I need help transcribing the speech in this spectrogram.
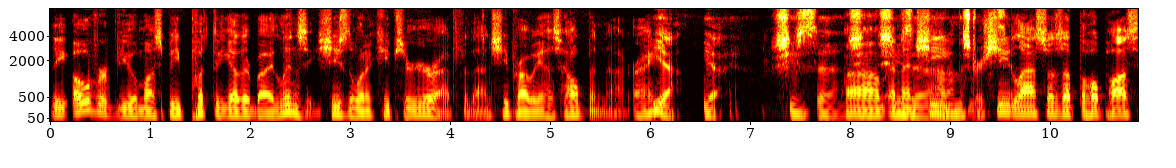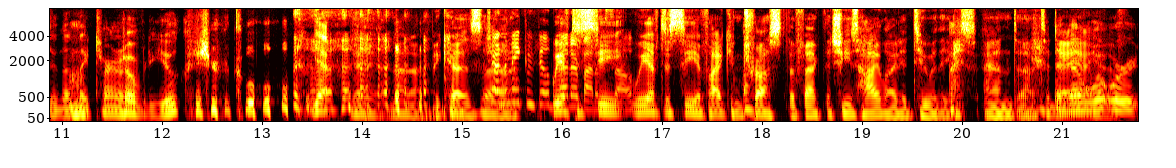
The overview must be put together by Lindsay. She's the one who keeps her ear out for that. And she probably has help in that, right? Yeah. Yeah. yeah. She's, uh, she- Um, she's and then uh, she out on the streets. she lassos up the whole posse. And then they turn it over to you because you're cool. yeah, yeah, yeah. No, no, because uh, Trying to make him feel we have to about see. himself. We have to see if I can trust the fact that she's highlighted two of these. And uh, today, And what have- were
